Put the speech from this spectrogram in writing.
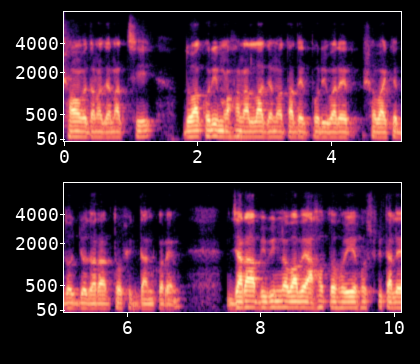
সমবেদনা জানাচ্ছি। দোয়া করি মহান আল্লাহ যেন তাদের পরিবারের সবাইকে ধৈর্য ধরার তৌফিক দান করেন। যারা বিভিন্নভাবে আহত হয়ে হসপিটালে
